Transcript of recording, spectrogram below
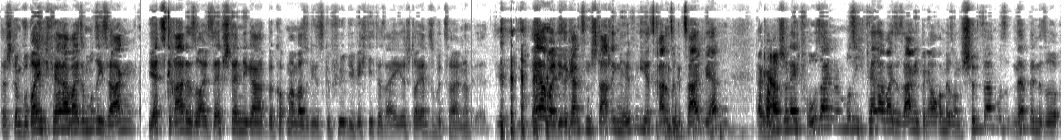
das stimmt. Wobei ich fairerweise muss ich sagen, jetzt gerade so als Selbstständiger bekommt man mal so dieses Gefühl, wie wichtig das eigentlich ist, Steuern zu bezahlen. Ne? naja, weil diese ganzen staatlichen Hilfen, die jetzt gerade so gezahlt werden, da kann ja. man schon echt froh sein, muss ich fairerweise sagen. Ich bin ja auch immer so ein Schimpfer, muss, ne, wenn du so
